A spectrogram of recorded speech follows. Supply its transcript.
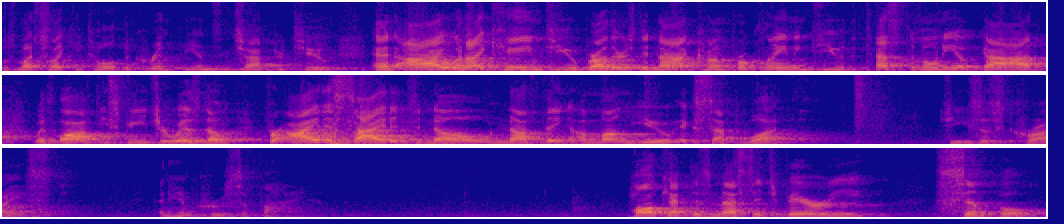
was much like he told the Corinthians in chapter 2. And I, when I came to you, brothers, did not come proclaiming to you the testimony of God with lofty speech or wisdom, for I decided to know nothing among you except what? Jesus Christ and Him crucified. Paul kept his message very simple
